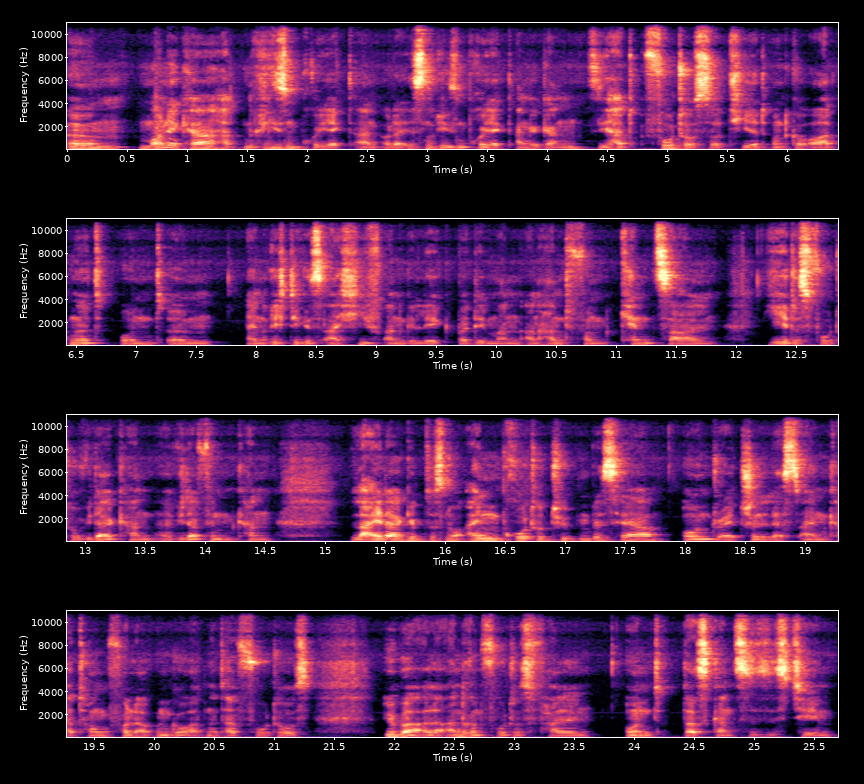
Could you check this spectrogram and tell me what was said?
Ähm, Monika hat ein Riesenprojekt an oder ist ein Riesenprojekt angegangen. Sie hat Fotos sortiert und geordnet und ähm, ein richtiges Archiv angelegt, bei dem man anhand von Kennzahlen jedes Foto wieder kann, äh, wiederfinden kann. Leider gibt es nur einen Prototypen bisher und Rachel lässt einen Karton voller ungeordneter Fotos über alle anderen Fotos fallen und das ganze System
